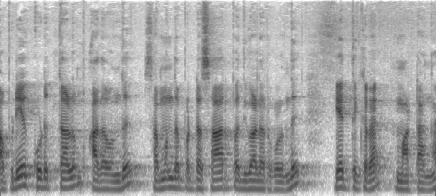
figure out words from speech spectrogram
அப்படியே கொடுத்தாலும் அதை வந்து சம்மந்தப்பட்ட சார் பதிவாளர்கள் வந்து ஏற்றுக்கிற மாட்டாங்க.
